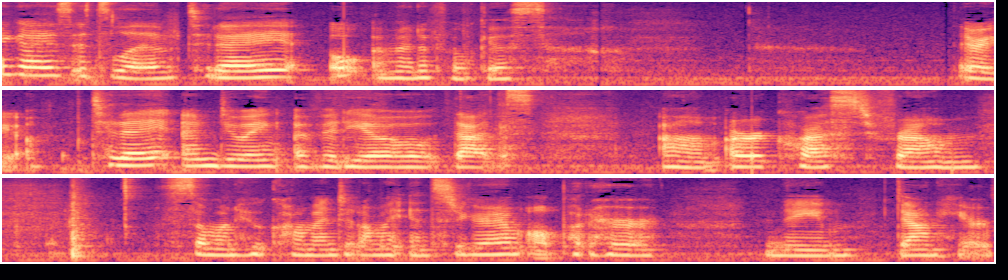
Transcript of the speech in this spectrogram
Hi guys, it's Liv. Today, oh, I'm out of focus. There we go. Today I'm doing a video that's um, a request from someone who commented on my Instagram. I'll put her name down here.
